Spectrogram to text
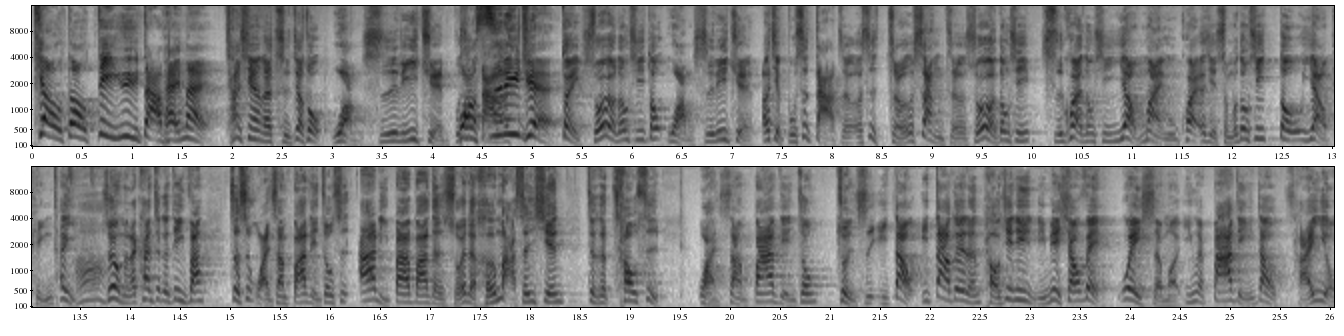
跳到地狱大拍卖。他现在的词叫做往死里卷，往死里卷。对，所有东西都往死里卷，而且不是打折，而是折上折。所有东西十块的东西要卖五块，而且什么东西都要平替。啊、所以我们来看这个地方，这是晚上八点钟，是阿里巴巴的所谓的盒马生鲜这个超市。晚上八点钟准时一到，一大堆人跑进去里面消费。为什么？因为八点一到才有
